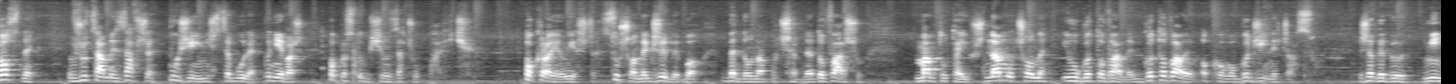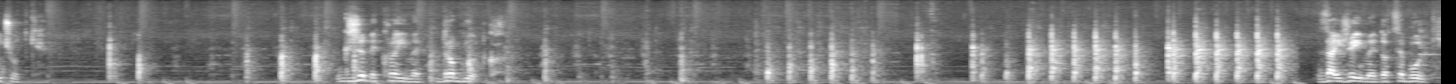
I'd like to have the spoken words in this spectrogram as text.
Czosnek wrzucamy zawsze później niż cebulę, ponieważ po prostu by się zaczął palić. Pokroję jeszcze suszone grzyby, bo będą nam potrzebne do farszu. Mam tutaj już namoczone i ugotowane. Gotowałem około godziny czasu, żeby były mięciutkie. Grzyby kroimy drobniutko. Zajrzyjmy do cebulki,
